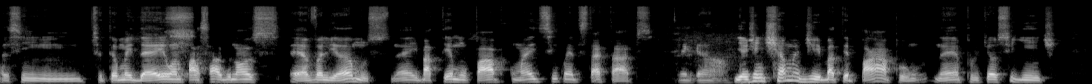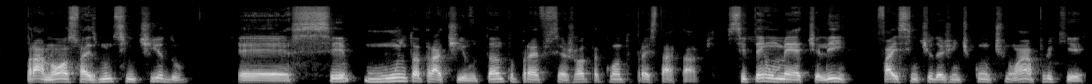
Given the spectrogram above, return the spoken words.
Assim, pra você ter uma ideia, o ano passado nós é, avaliamos né, e batemos um papo com mais de 50 startups. Legal. E a gente chama de bater papo, né? Porque é o seguinte: para nós faz muito sentido é, ser muito atrativo, tanto para a FCJ quanto para a startup. Se tem um match ali, faz sentido a gente continuar, porque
